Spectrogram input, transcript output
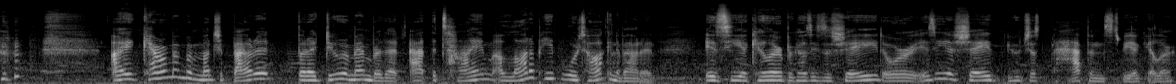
I can't remember much about it, but I do remember that at the time, a lot of people were talking about it. Is he a killer because he's a shade, or is he a shade who just happens to be a killer?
